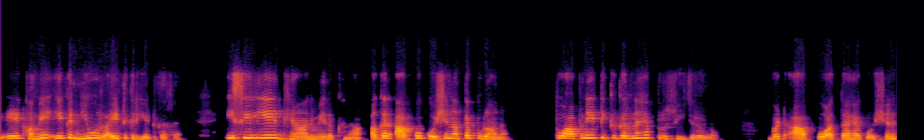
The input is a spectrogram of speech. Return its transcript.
एक हमें एक न्यू राइट क्रिएट कर रहा है। इसीलिए ध्यान में रखना, अगर आपको क्वेश्चन आता है पुराना तो आपने टिक करना है प्रोसीजरल बट आपको आता है question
